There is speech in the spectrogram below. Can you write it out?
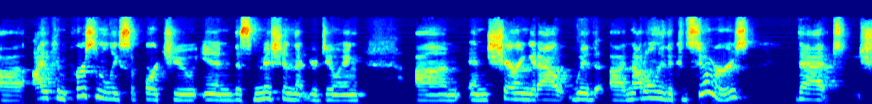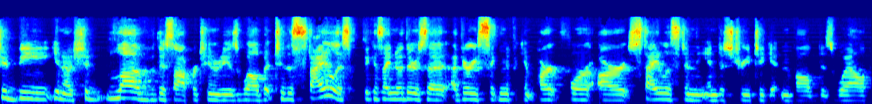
uh, I can personally support you in this mission that you're doing um, and sharing it out with uh, not only the consumers that should be, you know, should love this opportunity as well, but to the stylist, because I know there's a, a very significant part for our stylist in the industry to get involved as well.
